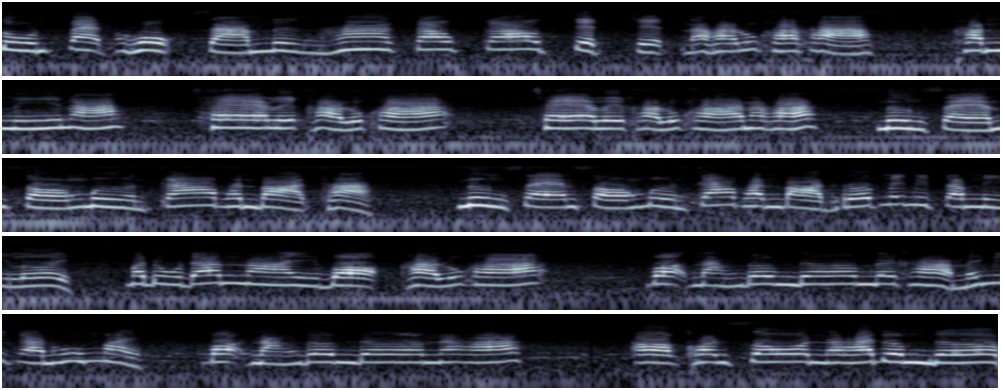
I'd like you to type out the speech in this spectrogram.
0863159977 นะคะ ลูกค้าค่ะคันนี้นะ แชร์เลยค่ะลูกค้า แชร์เลยค่ะลูกค้านะคะ129,000 บาทค่ะ 129,000 บาท รถไม่มีตำหนิเลย มาดูด้านในเบาะค่ะลูกค้า เบาะหนังเดิมๆเลยค่ะ ไม่มีการหุ้มใหม่ เบาะหนังเดิมๆนะคะเอ่อคอนโซลนะคะเดิม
